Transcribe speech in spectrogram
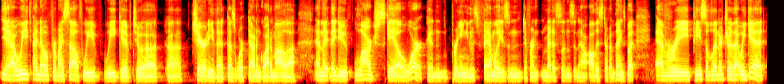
yeah, we. I know for myself, we we give to a, a, charity that does work down in Guatemala, and they they do large scale work and bringing mm-hmm. these families and different medicines and now all these different things. But every piece of literature that we get,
